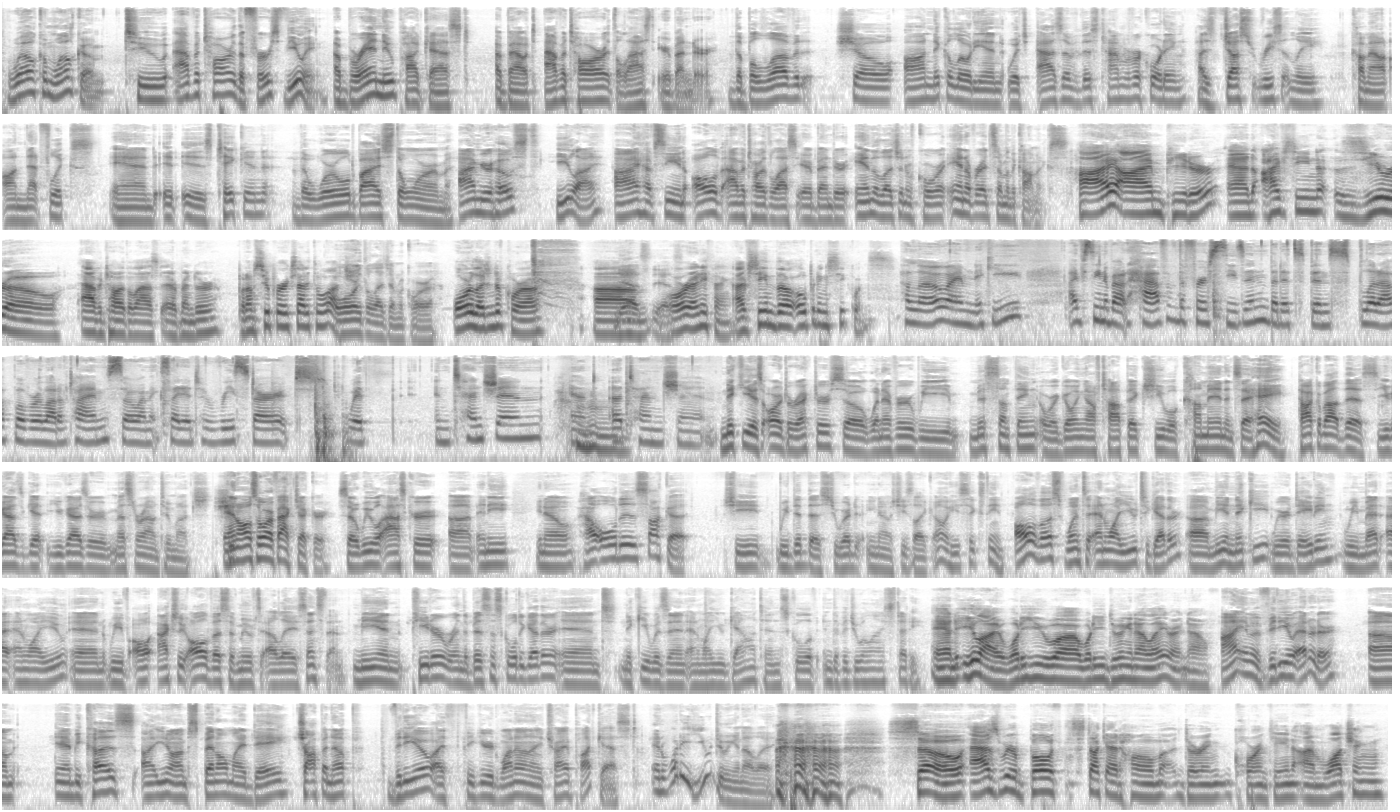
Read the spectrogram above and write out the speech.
welcome, welcome to Avatar: The First Viewing, a brand new podcast about Avatar: The Last Airbender, the beloved show on Nickelodeon, which, as of this time of recording, has just recently come out on Netflix, and it is taken the world by storm. I'm your host, Eli. I have seen all of Avatar: The Last Airbender and The Legend of Korra, and I've read some of the comics. Hi, I'm Peter, and I've seen zero Avatar: The Last Airbender, but I'm super excited to watch. Or The Legend of Korra. Or Legend of Korra. Um, Yes, yes. Or anything. I've seen the opening sequence. Hello, I'm Nikki. I've seen about half of the first season, but it's been split up over a lot of times, so I'm excited to restart with intention and attention. Nikki is our director, so whenever we miss something or we're going off topic, she will come in and say, "Hey, talk about this. You guys get you guys are messing around too much." and also our fact checker, so we will ask her um, any you know how old is Sokka. She we did this. She would you know she's like, oh, he's 16. All of us went to NYU together. Uh, me and Nikki, we were dating. We met at NYU, and we've all actually all of us have moved to LA since then. Me and Peter were in the business school together, and Nikki was in NYU Gallatin School of Individualized Study. And Eli, what are you uh, what are you doing in LA right now? I am a video editor, um, and because uh, you know I'm spent all my day chopping up video, I figured why don't I try a podcast? And what are you doing in LA? So, as we're both stuck at home during quarantine, I'm watching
